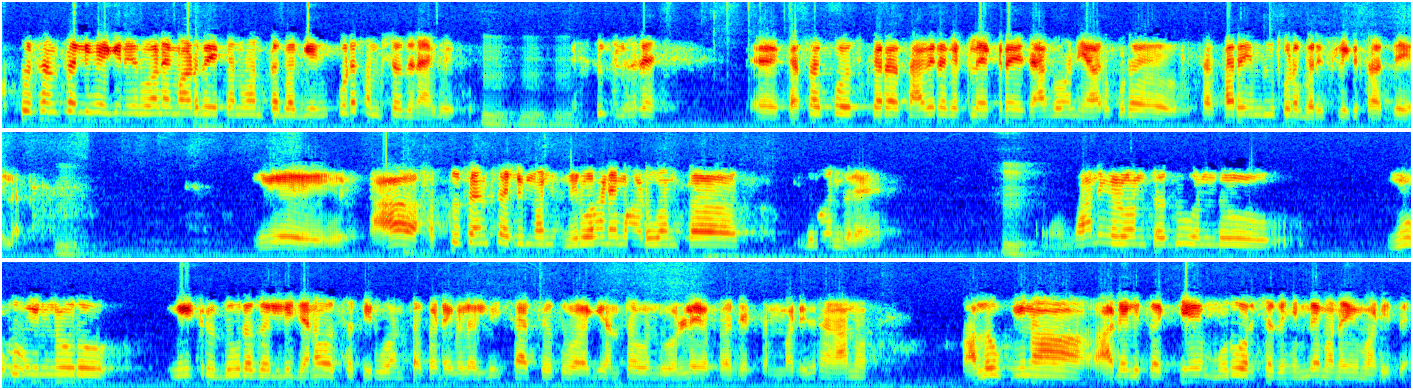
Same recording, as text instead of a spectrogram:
ಹತ್ತು ಸೆನ್ಸ್ ಅಲ್ಲಿ ಹೇಗೆ ನಿರ್ವಹಣೆ ಮಾಡಬೇಕು ಅನ್ನುವಂತ ಬಗ್ಗೆ ಕೂಡ ಸಂಶೋಧನೆ ಆಗಬೇಕು. ಅಂದ್ರೆ ಕಸಕ್ಕೋಸ್ಕರ ಸಾವಿರ ಗಟ್ಟಲೆ ಎಕರೆ ಜಾಗವನ್ನು ಯಾರು ಕೂಡ ಸರ್ಕಾರದಿಂದಲೂ ಕೂಡ ಭರಿಸಲಿಕ್ಕೆ ಸಾಧ್ಯ ಇಲ್ಲ. ಆ ಹತ್ತು ಸೆನ್ಸ್ ಅಲ್ಲಿ ನಿರ್ವಹಣೆ ಮಾಡುವಂತ ಇದು ಬಂದ್ರೆ ನಾನು ಹೇಳುವಂತದ್ದು ಒಂದು ನೂರು ಇನ್ನೂರು ಮೀಟರ್ ದೂರದಲ್ಲಿ ಜನವಸತಿ ಇರುವಂತ ಕಡೆಗಳಲ್ಲಿ ಶಾಶ್ವತವಾಗಿ ಅಂತ ಒಂದು ಒಳ್ಳೆಯ ಪ್ರಾಜೆಕ್ಟ್ ಅನ್ನು ಮಾಡಿದ್ರೆ ನಾನು ತಾಲೂಕಿನ ಆಡಳಿತಕ್ಕೆ ಮೂರು ವರ್ಷದ ಹಿಂದೆ ಮನವಿ ಮಾಡಿದ್ದೆ.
